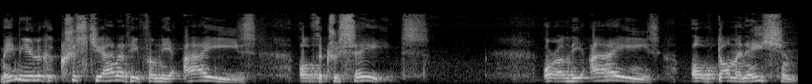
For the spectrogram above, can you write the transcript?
Maybe you look at Christianity from the eyes of the Crusades or of the eyes of domination.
